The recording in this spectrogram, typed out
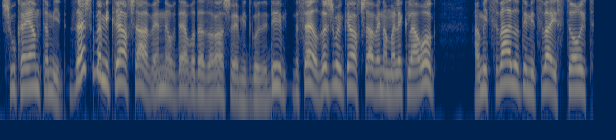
שהוא קיים תמיד. זה שבמקרה עכשיו אין עובדי עבודה זרה שמתגודדים, בסדר, זה שבמקרה עכשיו אין עמלק להרוג, המצווה הזאת היא מצווה היסטורית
